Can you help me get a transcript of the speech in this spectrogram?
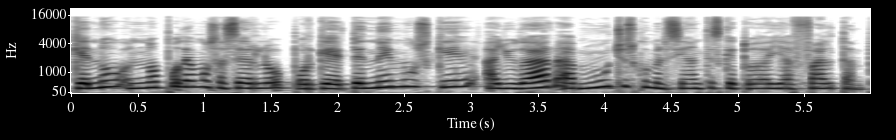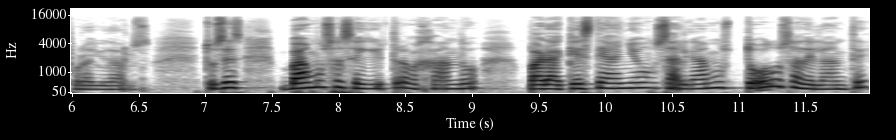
Que no, no podemos hacerlo porque tenemos que ayudar a muchos comerciantes que todavía faltan por ayudarlos. Entonces, vamos a seguir trabajando para que este año salgamos todos adelante,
